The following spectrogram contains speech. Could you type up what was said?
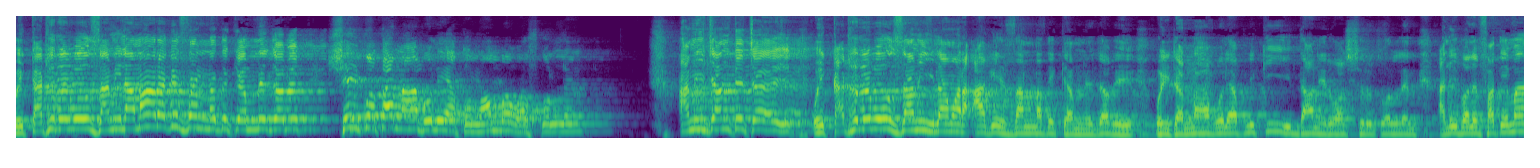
ওই কাঠুরের বউ জামিল আমার আগে জান্নাতে কেমনে যাবে? সেই কথা না বলে এত লম্বা ওয়াজ করলেন। আমি জানতে চাই, ওই কাঠুরের বউ জামিল আমার আগে জান্নাতে কেমনে যাবে? ওইটা না বলে আপনি কি দানের ওয়াজ শুরু করলেন? আলী বলে, ফাতেমা,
